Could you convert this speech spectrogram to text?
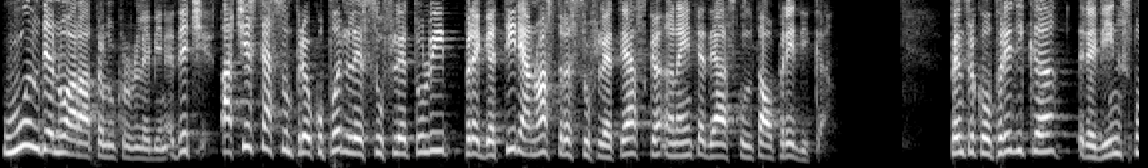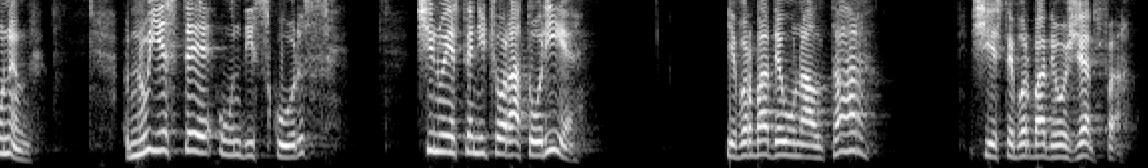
Unde nu arată lucrurile bine? Deci, acestea sunt preocupările sufletului, pregătirea noastră sufletească înainte de a asculta o predică. Pentru că o predică, revin spunând, nu este un discurs și nu este nici oratorie. E vorba de un altar și este vorba de o jertfă.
